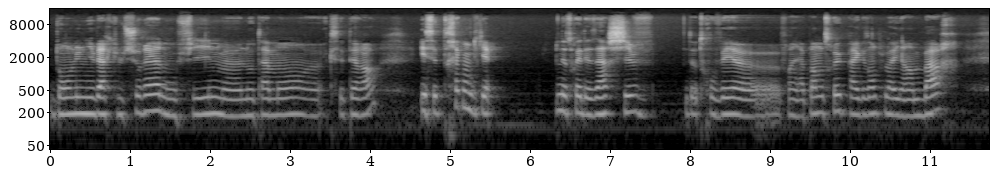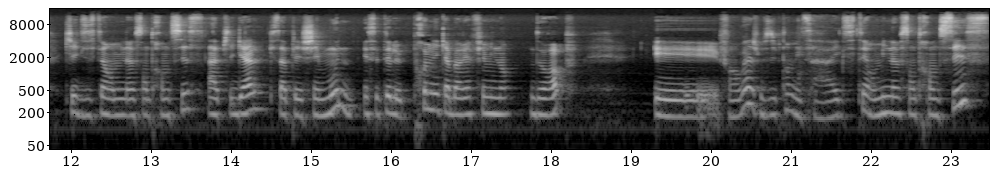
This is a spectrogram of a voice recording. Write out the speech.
dans l'univers culturel, donc films euh, notamment, euh, etc. Et c'est très compliqué de trouver des archives, de trouver... Enfin, il y a plein de trucs. Par exemple, il y a un bar qui existait en 1936 à Pigalle, qui s'appelait Chez Moon, et c'était le premier cabaret féminin d'Europe. Et enfin, ouais, je me suis dit, putain, mais ça a existé en 1936.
